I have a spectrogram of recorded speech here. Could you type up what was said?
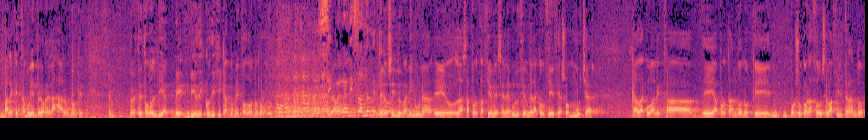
vale, que está muy bien, pero relajaros, ¿no? ¿eh? No esté todo el día biodescodificándome todo, ¿no? Porque- Psicoanalizándome todo. pero sin duda ninguna, eh, las aportaciones en la evolución de la conciencia son muchas. Cada cual está eh, aportando lo que por su corazón se va filtrando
